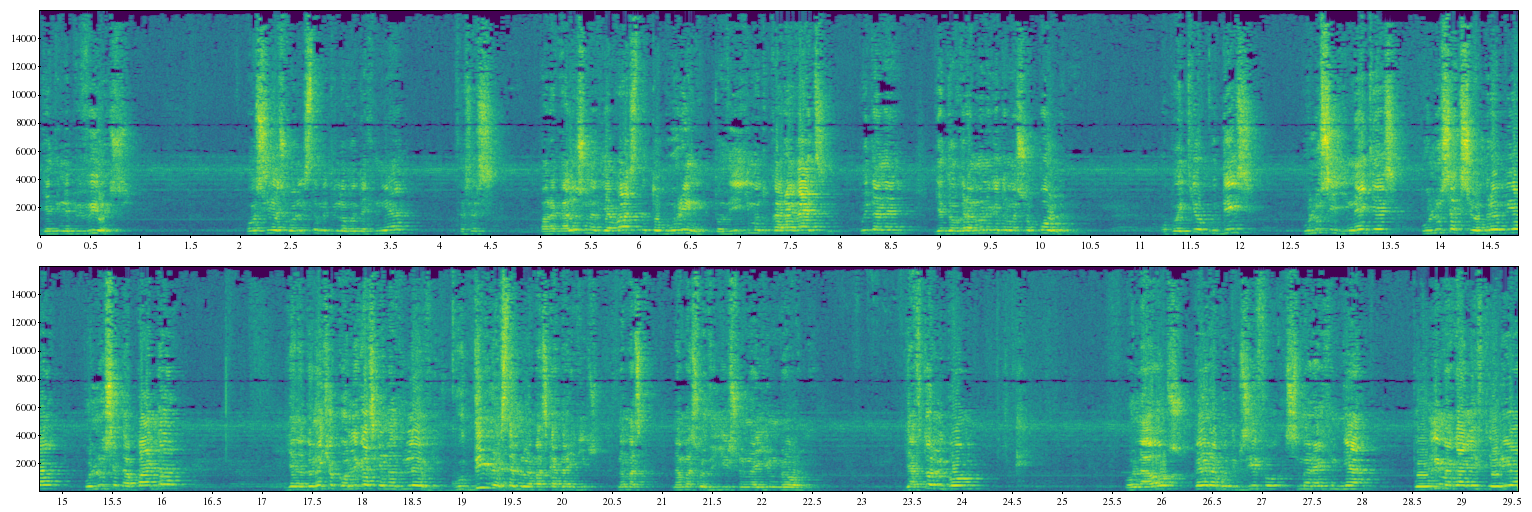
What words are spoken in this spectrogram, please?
για την επιβίωση. Όσοι ασχολείστε με τη λογοτεχνία, θα σας παρακαλέσω να διαβάσετε το Μπουρίνι, το διήγημα του Καραγάτσι, που ήταν για το γραμμένο για το Μεσοπόλεμο. Όπου εκεί ο Κουντής πουλούσε γυναίκες, πουλούσε αξιοπρέπεια, πουλούσε τα πάντα για να τον έχει ο κολίγας και να δουλεύει. Γκουντίδες θέλουν να μας καταργήσουν, να μας, να μας οδηγήσουν να γίνουμε όλοι. Γι' αυτό λοιπόν ο λαός πέρα από την ψήφο σήμερα έχει μια πολύ μεγάλη ευκαιρία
